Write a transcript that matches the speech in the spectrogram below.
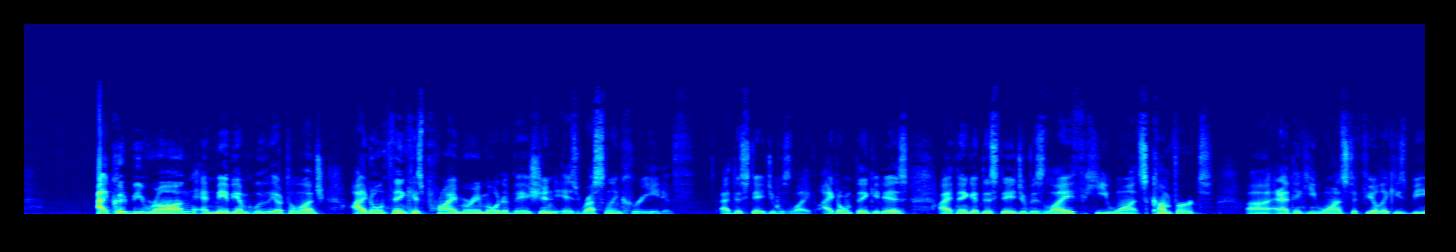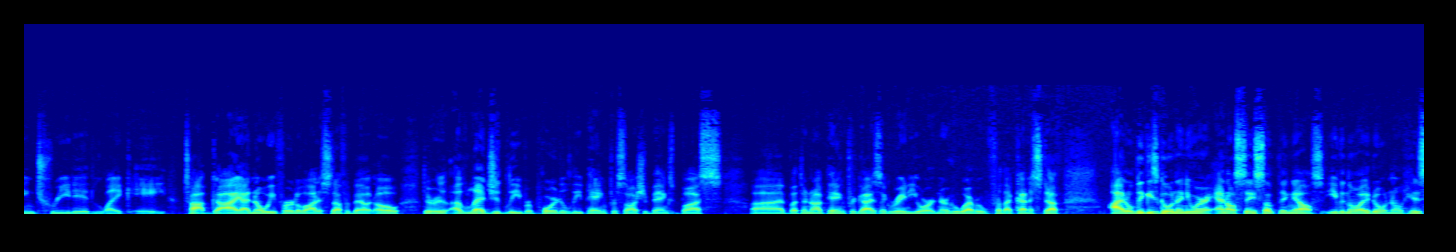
I could be wrong, and maybe I'm completely out to lunch. I don't think his primary motivation is wrestling creative at this stage of his life. I don't think it is. I think at this stage of his life, he wants comfort. Uh, and I think he wants to feel like he's being treated like a top guy. I know we've heard a lot of stuff about, oh, they're allegedly, reportedly paying for Sasha Banks' bus, uh, but they're not paying for guys like Randy Orton or whoever for that kind of stuff. I don't think he's going anywhere. And I'll say something else, even though I don't know his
